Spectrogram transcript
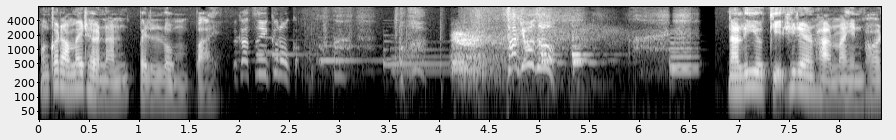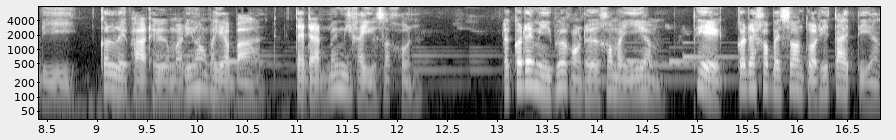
มันก็ทำให้เธอนั้นเป็นลมไปนาริยุกิที่เดินผ่านมาเห็นพอดี ก็เลยพาเธอมาที่ห้องพยาบาล แต่ดันไม่มีใครอยู่สักคน แล้วก็ได้มีเพื่อนของเธอเข้ามาเยี่ยมเพเอกก็ได้เข้าไปซ่อนตัวที่ใต้เตียง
